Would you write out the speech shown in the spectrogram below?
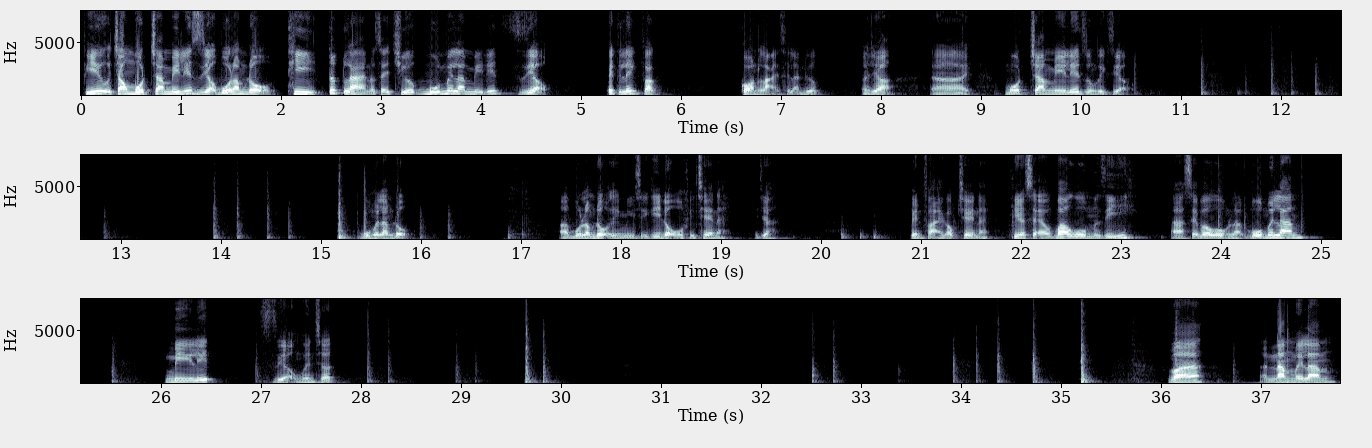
Ví dụ trong 100ml rượu 45 độ thì tức là nó sẽ chứa 45ml rượu ethylic và còn lại sẽ là nước. Được chưa? Đây, 100ml dung dịch rượu. 45 độ. À, 45 độ thì mình sẽ ghi độ ở phía trên này, được chưa? Bên phải góc trên này thì nó sẽ bao gồm là gì? À sẽ bao gồm là 45 ml rượu nguyên chất. Và 55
